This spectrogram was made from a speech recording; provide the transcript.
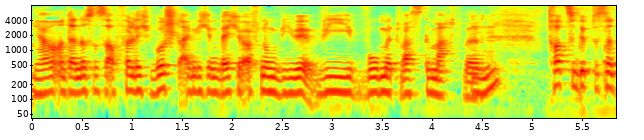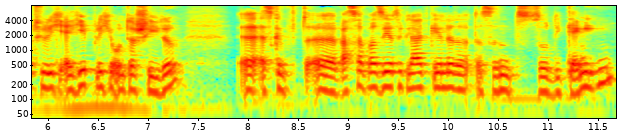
Ja, und dann ist es auch völlig wurscht eigentlich, in welche Öffnung wie, wie womit was gemacht wird. Trotzdem gibt es natürlich erhebliche Unterschiede. Äh, Es gibt äh, wasserbasierte Gleitgele, das sind so die gängigen.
